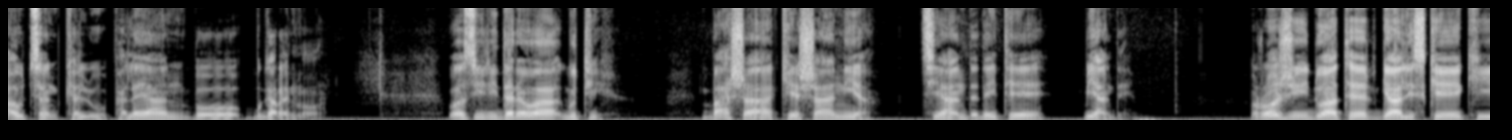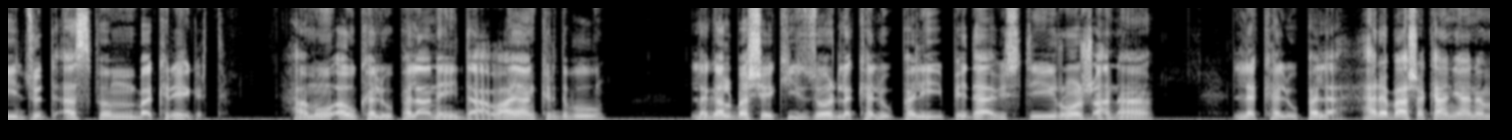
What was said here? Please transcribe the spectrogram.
ئەو چەند کەل و پەلەیان بۆ بگەڕێنمەوە. وەزیری دەرەوە گوتی، باشە کێشە نییە، چیان دەدەیتێ بیاندێ. ڕۆژی دواتر گالیسکەیەکی جوت ئەسپم بە کرێ گرت هەموو ئەو کەل و پەلانەی داوایان کردبوو لەگەڵ بەشێکی زۆر لە کەل و پەلی پێداویستی ڕۆژانە لە کەل و پەلە هەرە باشەکانیانم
